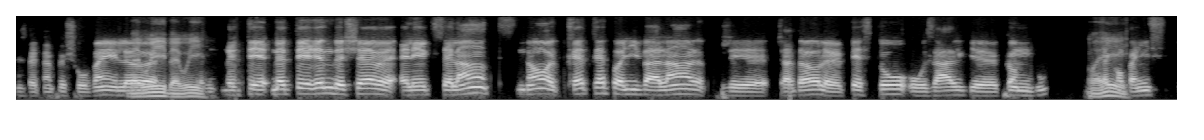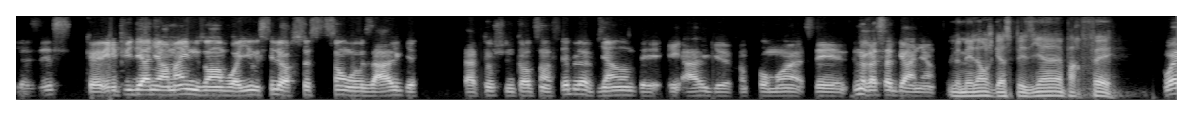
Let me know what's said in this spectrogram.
je vais être un peu chauvin là. Ben oui, ben oui. Notre, terrine de chèvre, elle est excellente. Sinon, très, très polyvalent. j'adore le pesto aux algues kombu. La compagnie Symbiosis. et puis dernièrement, ils nous ont envoyé aussi leur saucisson aux algues. Ça touche une corde sensible, viande et, algues. Donc pour moi, c'est une recette gagnante. Le mélange gaspésien parfait. Oui,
